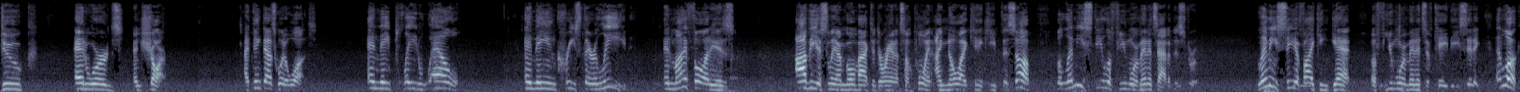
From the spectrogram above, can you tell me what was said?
Duke, Edwards, and Sharp. I think that's what it was. And they played well. And they increased their lead. And my thought is obviously, I'm going back to Durant at some point. I know I can't keep this up, but let me steal a few more minutes out of this group. Let me see if I can get a few more minutes of KD sitting. And look,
